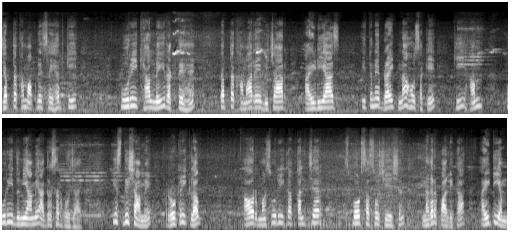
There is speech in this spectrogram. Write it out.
जब तक हम अपने सेहत की पूरी ख्याल नहीं रखते हैं, तब तक हमारे विचार आइडियाज़ इतने ब्राइट ना हो सके कि हम पूरी दुनिया में अग्रसर हो जाए। इस दिशा में रोटरी क्लब और मसूरी का कल्चर स्पोर्ट्स एसोसिएशन नगर पालिका आईटीएम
